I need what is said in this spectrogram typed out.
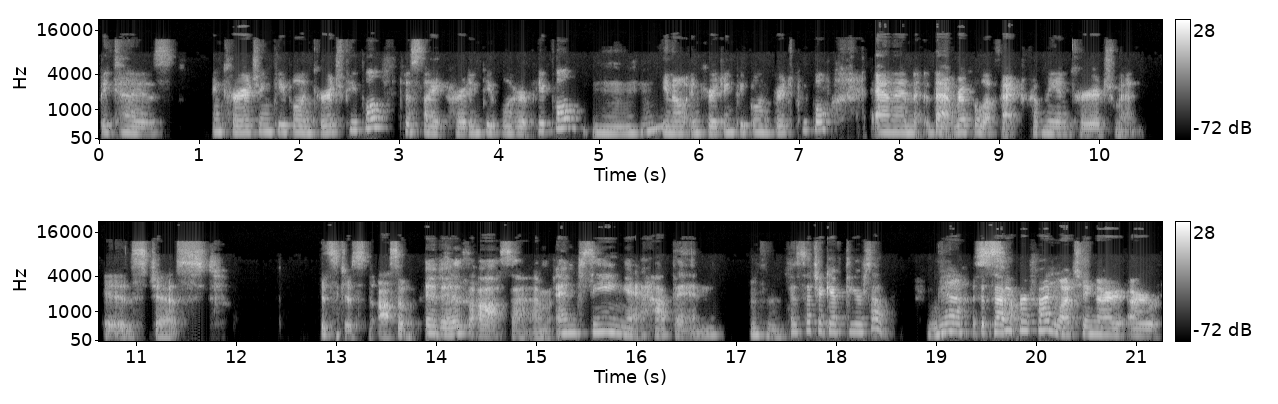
because encouraging people encourage people, just like hurting people hurt people. Mhm. You know, encouraging people encourage people. And then that ripple effect from the encouragement is just it's just awesome. It is awesome. And seeing it happen Mhm. is such a gift to yourself. Yeah, it's So- super fun watching our our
